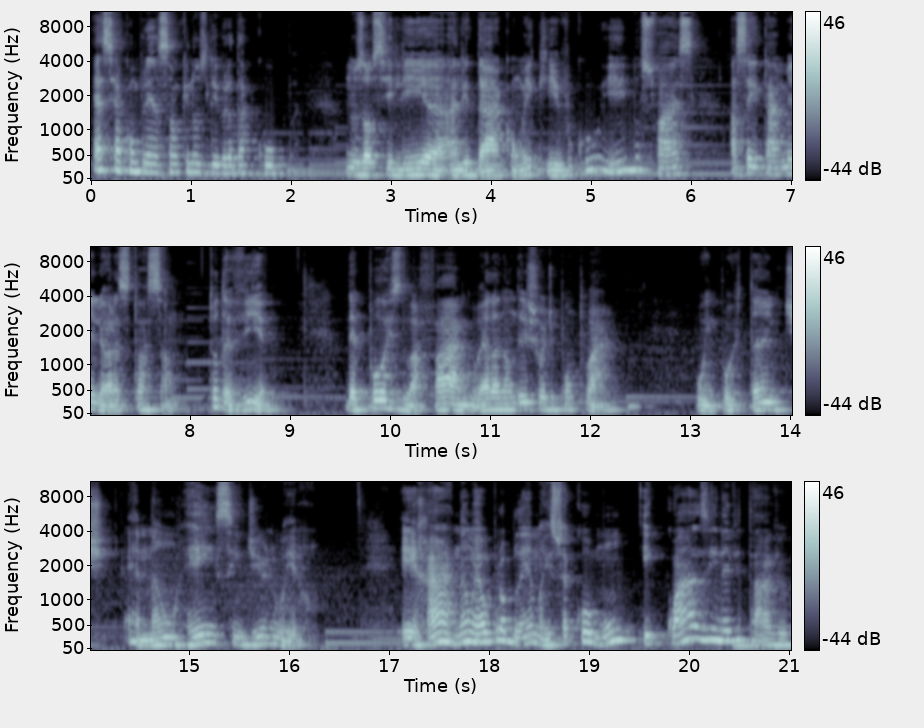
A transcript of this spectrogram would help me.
Essa é a compreensão que nos livra da culpa, nos auxilia a lidar com o equívoco e nos faz aceitar melhor a situação. Todavia, depois do afago, ela não deixou de pontuar. O importante é não reincidir no erro. Errar não é o problema, isso é comum e quase inevitável.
